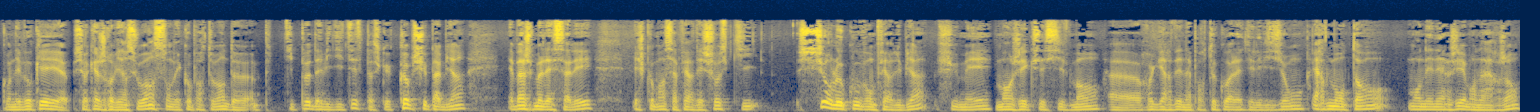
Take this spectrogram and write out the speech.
qu'on évoquait, sur lesquels je reviens souvent. Ce sont des comportements de un petit peu d'avidité. C'est parce que comme je suis pas bien, eh ben, je me laisse aller et je commence à faire des choses qui sur le coup vont me faire du bien, fumer, manger excessivement, euh, regarder n'importe quoi à la télévision, perdre mon temps, mon énergie et mon argent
